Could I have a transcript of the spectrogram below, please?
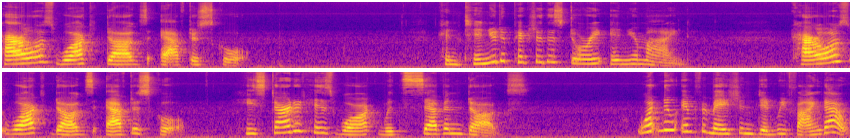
Carlos walked dogs after school. Continue to picture the story in your mind. Carlos walked dogs after school. He started his walk with seven dogs. What new information did we find out?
